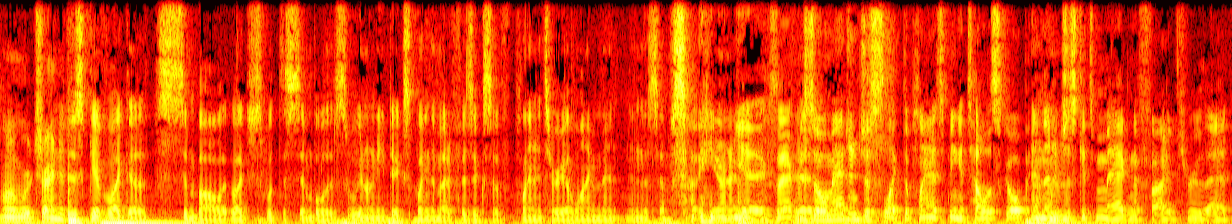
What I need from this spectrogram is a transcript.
Well, we're trying to just give like a symbolic, like just what the symbol is, so we don't need to explain the metaphysics of planetary alignment in this episode. You know what I mean? Yeah, exactly. Yeah. So imagine just like the planets being a telescope, and then it just gets magnified through that.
